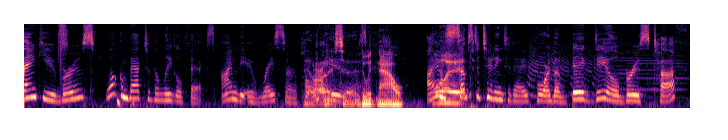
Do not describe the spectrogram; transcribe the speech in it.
Thank you, Bruce. Welcome back to the Legal Fix. I'm the eraser, Paula eraser. Hughes. Do it now. I am What? substituting today for the big deal, Bruce Tough.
